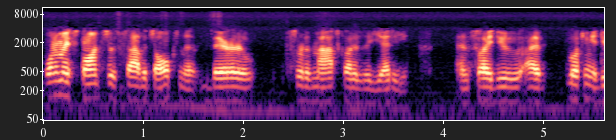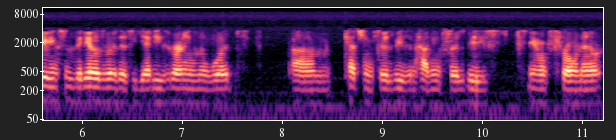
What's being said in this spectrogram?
one of my sponsors, Savage Ultimate, their sort of mascot is a yeti, and so I do. I'm looking at doing some videos where there's yetis running in the woods, um, catching frisbees and having frisbees, you know, thrown out.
